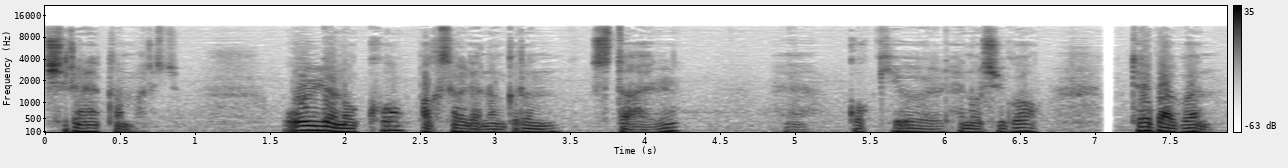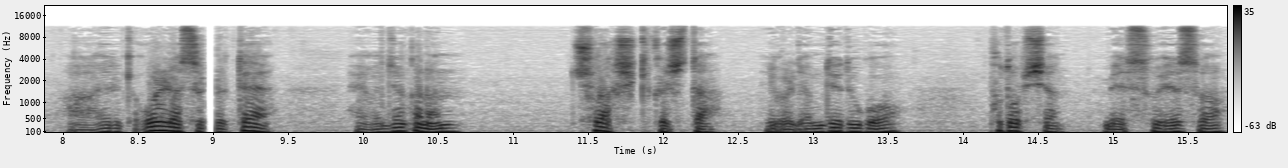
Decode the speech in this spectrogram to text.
실현했단 말이죠. 올려놓고 박살내는 그런 스타일 예, 꼭 기억을 해 놓으시고 대박은 아, 이렇게 올렸을 때 예, 언젠가는 추락시킬 것이다. 이걸 염두에 두고 풋옵션 매수해서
